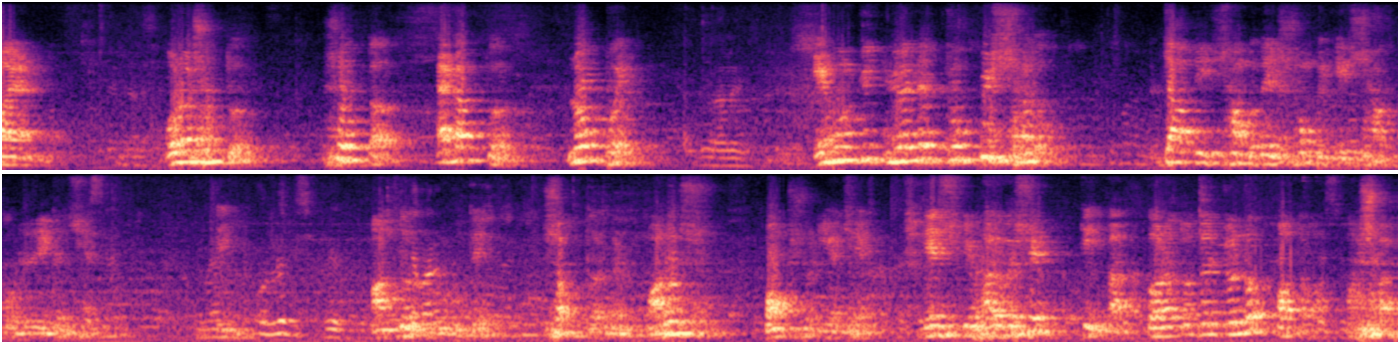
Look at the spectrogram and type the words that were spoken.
বায়ান্ন। ঊনসত্তর, সত্তর, একাত্তর, নব্বই এমনকি দুই হাজার চব্বিশ সালেও জাতি সাম্প্রদায়িক সম্প্রীতির স্বাক্ষর রেখেছে। মানুষ অংশ নিয়েছে। দেশকে ভালোবেসে কিংবা গণতন্ত্রের জন্য অথবা ভাষার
